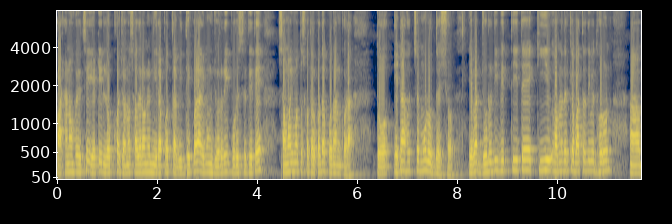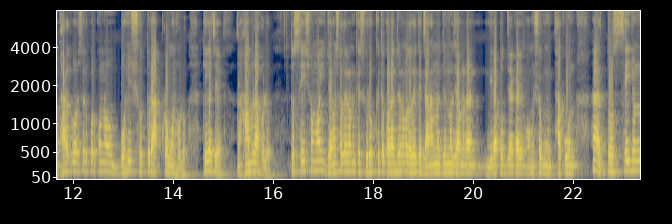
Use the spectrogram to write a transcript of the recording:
পাঠানো হয়েছে। এটির লক্ষ্য জনসাধারণের নিরাপত্তা বৃদ্ধি করা এবং জরুরি পরিস্থিতিতে সময়মতো সতর্কতা প্রদান করা। তো এটা হচ্ছে মূল উদ্দেশ্য। এবার জরুরি ভিত্তিতে কি আপনাদেরকে বার্তা দিবে? ধরুন ভারতবর্ষের উপর কোনো বহিঃশত্রুর আক্রমণ হলো, ঠিক আছে? হামলা হলো। তো সেই সময় জনসাধারণকে সুরক্ষিত করার জন্য বা তাদেরকে জানানোর জন্য যে আমরা নিরাপদ জায়গায় অংশ থাকুন হ্যাঁ? তো সেই জন্য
